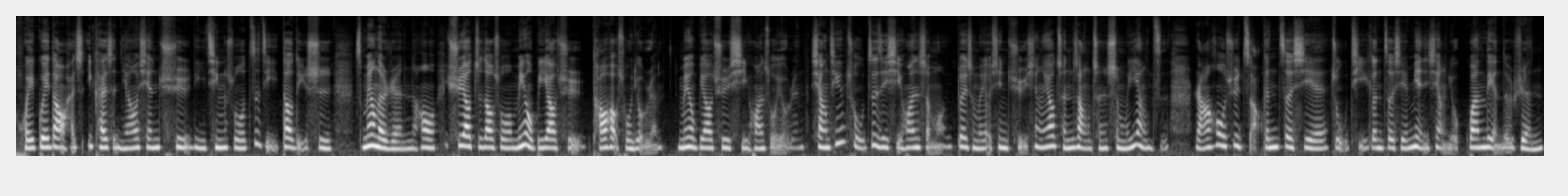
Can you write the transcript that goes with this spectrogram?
回归到还是一开始，你要先去理清，说自己到底是什么样的人，然后需要知道说没有必要去讨好所有人。没有必要去喜欢所有人，想清楚自己喜欢什么，对什么有兴趣，想要成长成什么样子，然后去找跟这些主题、跟这些面向有关联的人，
